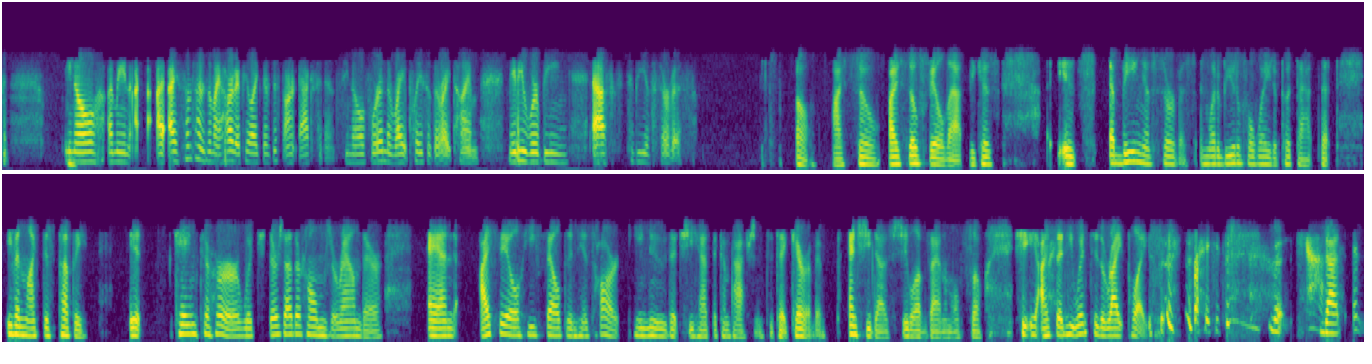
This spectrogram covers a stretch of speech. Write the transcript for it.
you know i mean i i sometimes in my heart i feel like there just aren't accidents you know if we're in the right place at the right time maybe we're being asked to be of service oh i so i so feel that because it's a being of service and what a beautiful way to put that that even like this puppy, it came to her, which there's other homes around there, and I feel he felt in his heart he knew that she had the compassion to take care of him. And she does. She loves animals. So she I said he went to the right place. right. But yeah. that and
